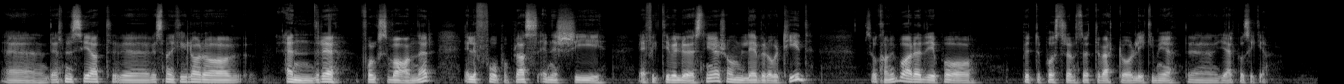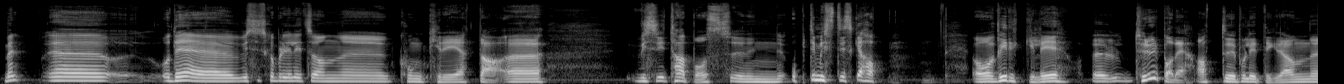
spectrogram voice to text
Eh, det som du sier at eh, Hvis man ikke klarer å endre folks vaner, eller få på plass energieffektive løsninger som lever over tid, så kan vi bare drive på og putte på strømstøtte hvert år like mye. Det hjelper oss ikke. Men øh, og det, hvis vi skal bli litt sånn øh, konkret, da. Øh, hvis vi tar på oss den optimistiske hatten og virkelig tror på det, at politikerne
